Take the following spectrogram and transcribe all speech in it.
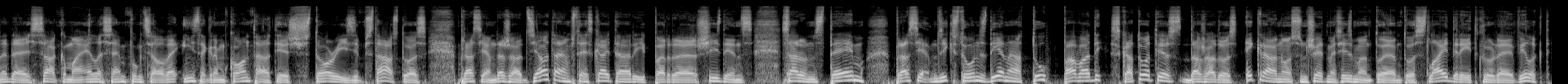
nedēļas sākumā LSM.CLV Instagram kontā tieši stories, jeb stāstos, prasījām dažādus jautājumus, tā skaitā arī par eh, šīs dienas sarunas tēmu. Prasījām, cik stundas dienā tu pavadi skatoties dažādos ekrānos, un šeit mēs izmantojām to slaiderīti, kur varēja vilkt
